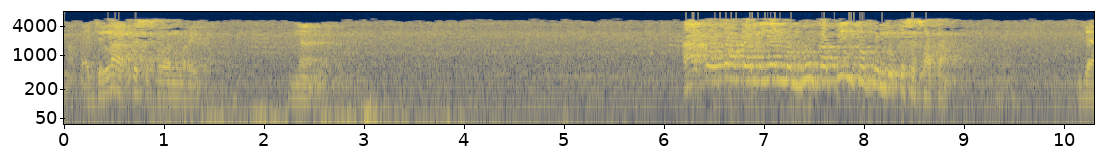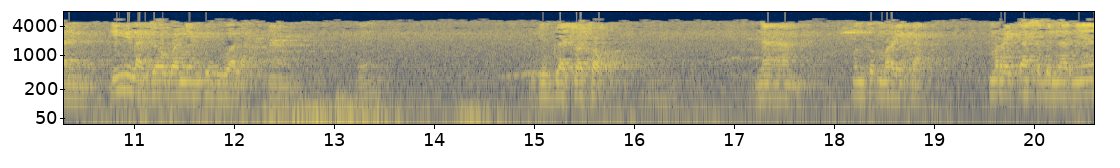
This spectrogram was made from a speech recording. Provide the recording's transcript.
maka jelas kesesatan mereka. Nah, ataukah kalian membuka pintu-pintu kesesatan? Dan inilah jawaban yang kedua lah. Nah, ya juga cocok. Nah, untuk mereka, mereka sebenarnya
